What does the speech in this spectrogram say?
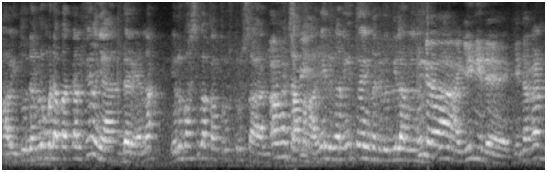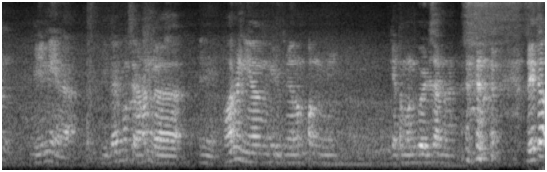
hal itu dan lu mendapatkan feelnya dari enak ya lu pasti bakal terus-terusan. Ah, sama tapi- halnya dengan itu yang tadi lu bilang enggak gini deh. Kita kan gini ya. Kita emang sekarang nggak ini orang yang hidupnya lempeng. Kayak teman gue di sana. Dia itu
